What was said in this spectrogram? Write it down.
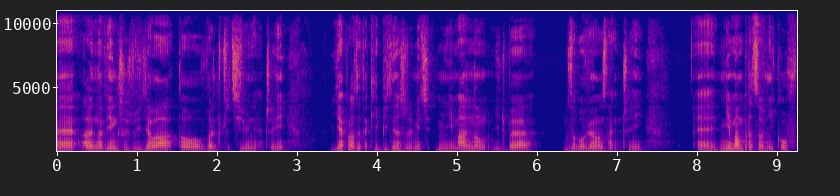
E, ale na większość ludzi działa to wręcz przeciwnie, czyli ja prowadzę taki biznes, żeby mieć minimalną liczbę zobowiązań, czyli e, nie mam pracowników,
